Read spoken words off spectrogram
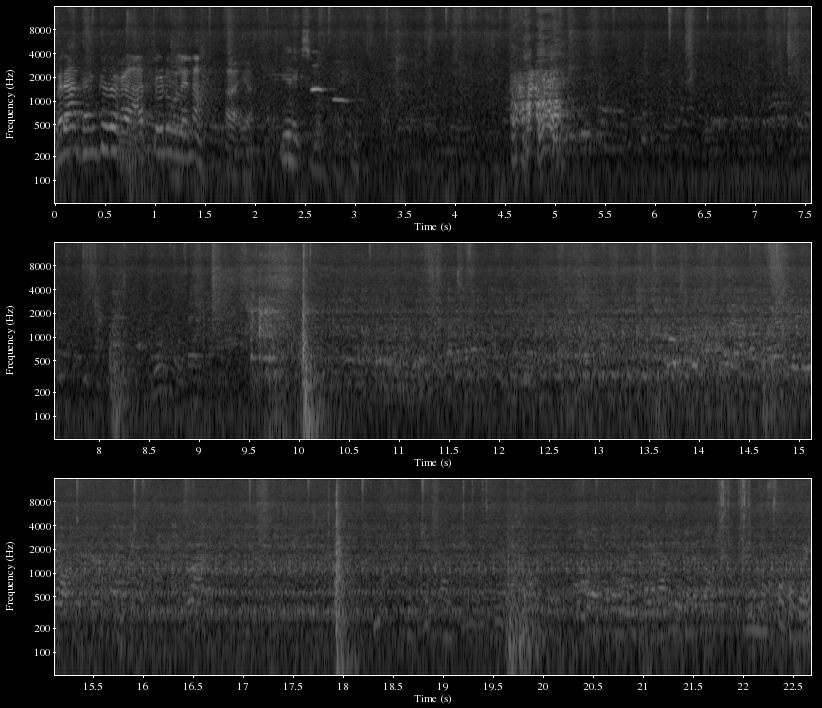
बरें थँक्यू सगळ्या आज चड उलयना 그게?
